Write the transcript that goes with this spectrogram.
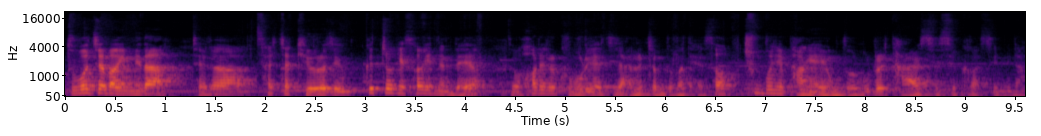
두 번째 방입니다. 제가 살짝 기울어진 끝쪽에 서 있는데요. 또 허리를 구부리지 않을 정도가 돼서 충분히 방의 용도를 다할 수 있을 것 같습니다.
